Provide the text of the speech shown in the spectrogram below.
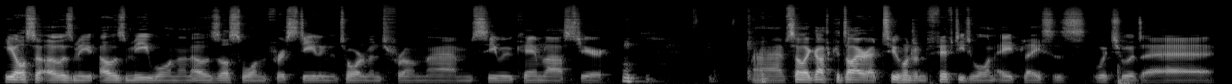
he also owes me owes me one and owes us one for stealing the tournament from um, Siwoo Kim last year. uh, so I got Kodaira at two hundred and fifty to one, eight places, which would uh,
